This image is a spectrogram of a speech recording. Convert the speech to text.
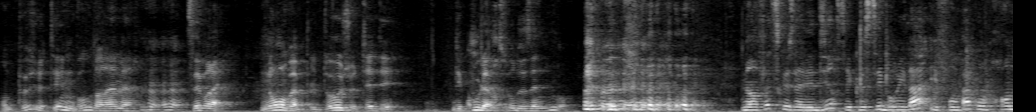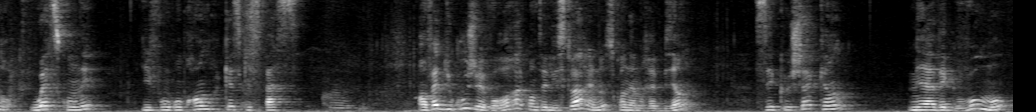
On peut jeter une bombe dans la mer. C'est vrai. Nous, on va plutôt jeter des, des couleurs sur des animaux. Mais en fait, ce que j'allais dire, c'est que ces bruits-là, ils font pas comprendre où est-ce qu'on est. Ils font comprendre qu'est-ce qui se passe. En fait, du coup, je vais vous raconter l'histoire et nous, ce qu'on aimerait bien, c'est que chacun, mais avec vos mots,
